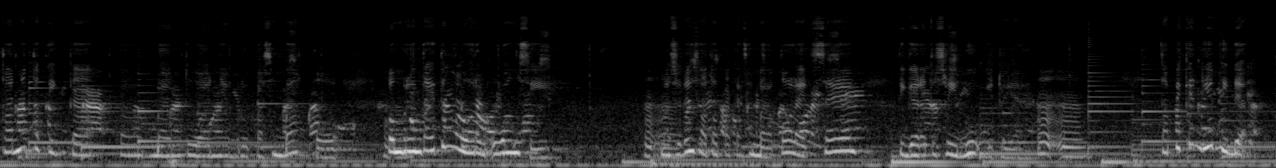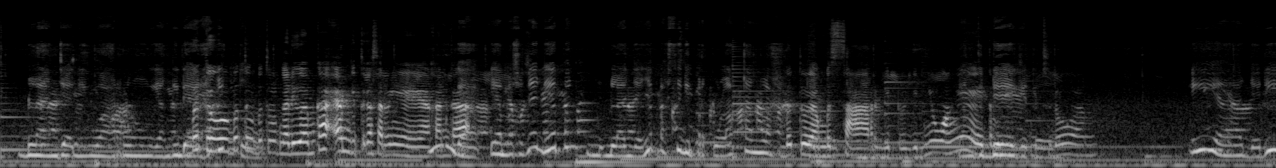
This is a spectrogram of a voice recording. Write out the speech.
karena ketika eh, bantuannya berupa sembako, pemerintah itu ngeluarin uang sih. Maksudnya satu paket sembako let's say 300 ribu gitu ya. Tapi kan dia tidak belanja di warung yang di daerah betul itu. betul betul nggak di UMKM gitu kasarnya ya kan kak Enggak, ya maksudnya dia kan belanjanya pasti diperkulakan lah. betul yang besar gitu jadinya uangnya Yang ya gede itu gitu. doang iya jadi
